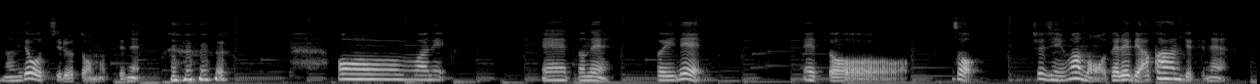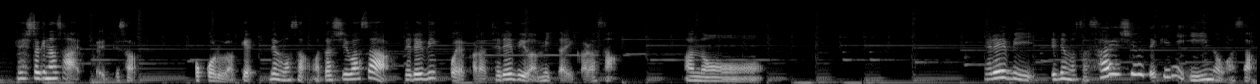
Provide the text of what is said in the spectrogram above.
う。なんで落ちると思ってね。ほんまに。えー、っとね、それで、えー、っと、そう。主人はもうテレビあかんって言ってね、消しときなさいとか言ってさ、怒るわけ。でもさ、私はさ、テレビっ子やからテレビは見たいからさ、あのー、テレビ、え、でもさ、最終的にいいのはさ、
